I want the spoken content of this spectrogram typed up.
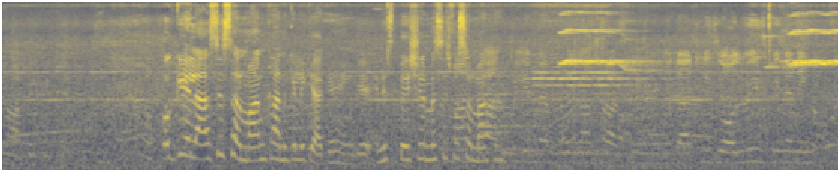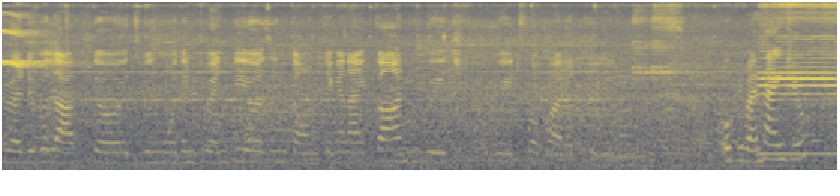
जहाँ पे भी ओके लास्ट से सलमान खान के लिए क्या कहेंगे? इन स्पेशल मैसेज को सलमान खान के लिए मैं बोलना चाहती हूँ that he always been an incredible actor it's been more than 20 years in counting and I can't wait wait for Bharat के लिए ओके बाय थैंक यू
